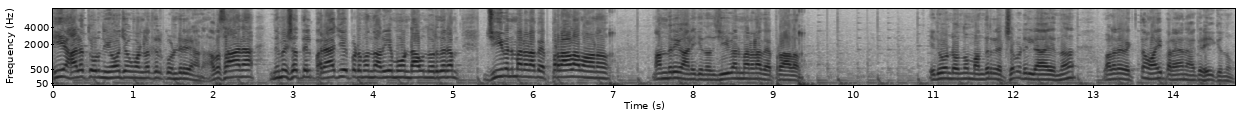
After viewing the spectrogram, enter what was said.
ഈ ആലത്തൂർ നിയോജക മണ്ഡലത്തിൽ കൊണ്ടുവരികയാണ്. അവസാന നിമിഷത്തിൽ പരാജയപ്പെടുമെന്ന് അറിയുമ്പോൾ ഉണ്ടാകുന്ന ഒരുതരം ജീവൻ മരണ വെപ്രാളമാണ് മന്ത്രി കാണിക്കുന്നത്. ജീവൻ മരണ വെപ്രാളം. ഇതുകൊണ്ടൊന്നും മന്ത്രി രക്ഷപ്പെടില്ല എന്ന് വളരെ വ്യക്തമായി പറയാൻ ആഗ്രഹിക്കുന്നു.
